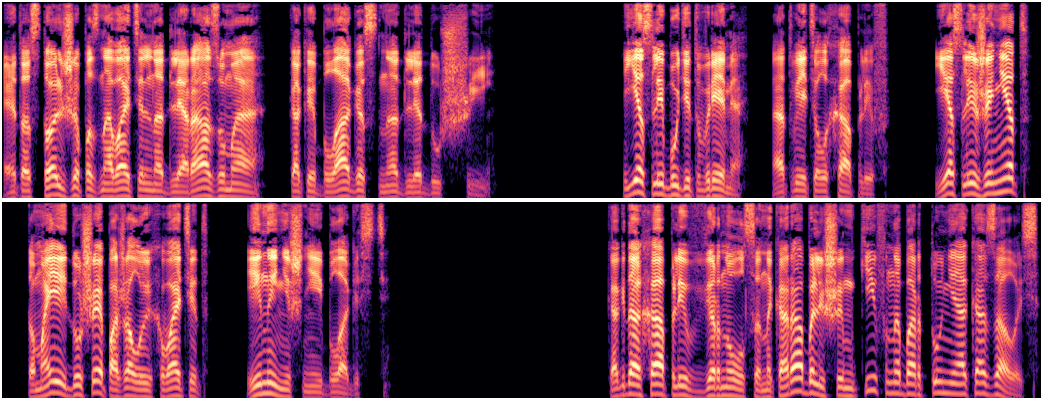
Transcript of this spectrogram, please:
Это столь же познавательно для разума, как и благостно для души. «Если будет время», — ответил Хаплив. «Если же нет, то моей душе, пожалуй, хватит и нынешней благости». Когда Хаплив вернулся на корабль, Шимкив на борту не оказалось.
